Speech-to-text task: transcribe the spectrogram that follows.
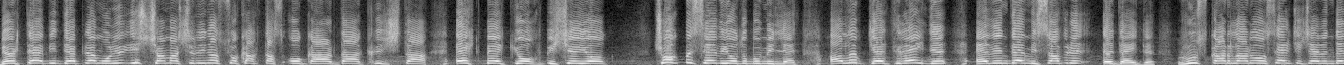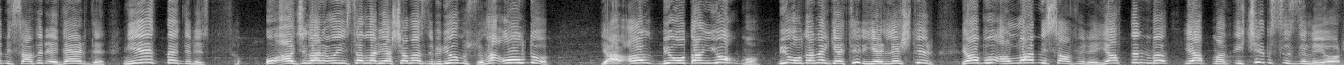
Dörtte bir deprem oluyor. İş çamaşırıyla sokaktasın. O karda, kışta. Ekmek yok, bir şey yok. Çok mu seviyordu bu millet? Alıp getireydi, evinde misafir edeydi. Rus karıları olsa herkes evinde misafir ederdi. Niye etmediniz? O acılar o insanlar yaşamazdı biliyor musun? Ha oldu. Ya al bir odan yok mu? Bir odana getir, yerleştir. Ya bu Allah misafiri. Yaptın mı? Yapmadın. İçim sızılıyor.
